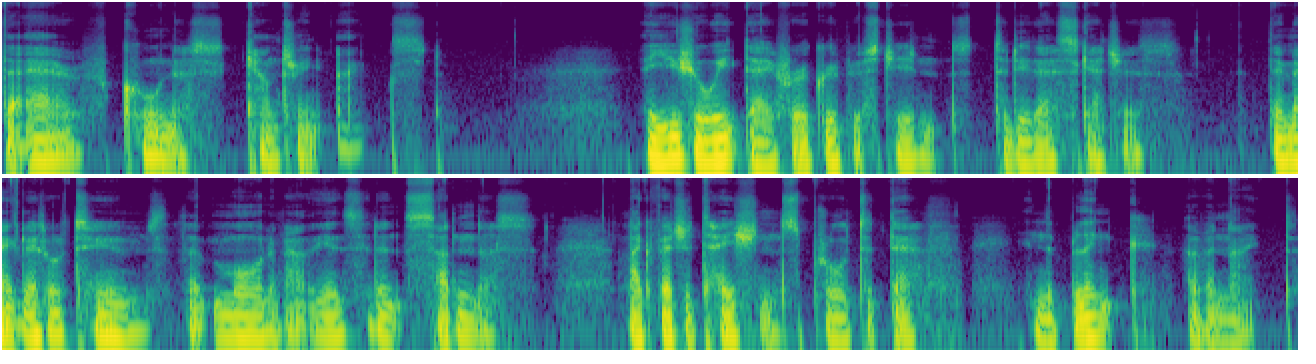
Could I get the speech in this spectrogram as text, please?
the air of coolness countering angst. A usual weekday for a group of students to do their sketches. They make little tombs that mourn about the incident's suddenness, like vegetation sprawled to death in the blink of a night.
